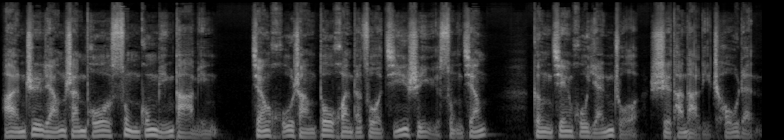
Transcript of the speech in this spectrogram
俺知梁山坡宋公明大名，江湖上都唤他做及时雨宋江，更兼呼严卓是他那里仇人。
